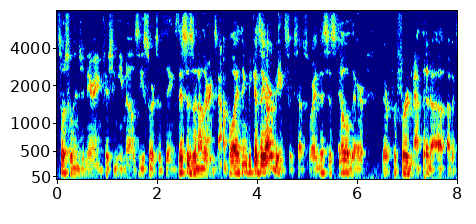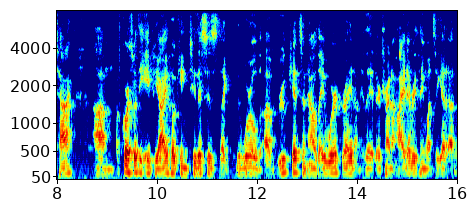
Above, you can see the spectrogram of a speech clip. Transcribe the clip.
social engineering, phishing emails, these sorts of things. This is another example, I think, because they are being successful. Right? This is still their their preferred method of, of attack. Um, of course, with the API hooking too, this is like the world of rootkits and how they work, right? I mean, they, they're trying to hide everything once they get a,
